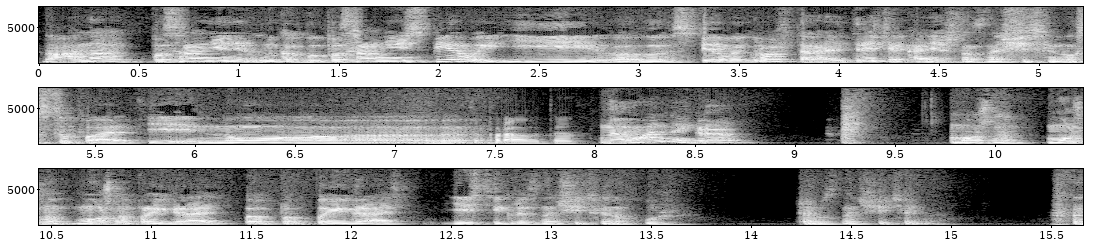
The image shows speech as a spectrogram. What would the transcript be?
Она по сравнению, ну как бы по сравнению с первой и э, с первой игрой, вторая и третья, конечно, значительно уступают ей, но... Ну, это правда. Нормальная игра. Можно, можно, можно проиграть, по -по поиграть. Есть игры значительно хуже. Прям значительно.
